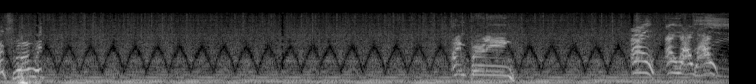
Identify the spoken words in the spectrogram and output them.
What's wrong with... I'm burning! Ow! Ow, ow, ow!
